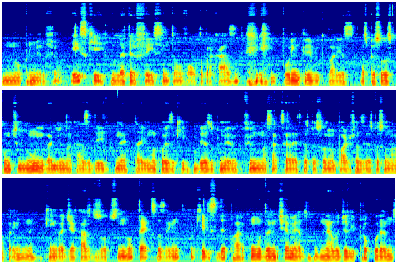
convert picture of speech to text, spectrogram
no primeiro filme. Eis que Letterface então volta para casa e, por incrível que pareça, as pessoas continuam invadindo a casa dele, né? Tá aí uma coisa que desde o primeiro filme Massacre Elétrico as pessoas não param de fazer, as pessoas não aprendem, né? Que é invadir a casa dos outros no Texas ainda, porque ele se depara com o Dante e a Melody ali procurando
